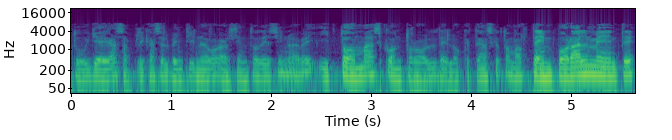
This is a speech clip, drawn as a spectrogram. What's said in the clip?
tú llegas, aplicas el 29 al 119 y tomas control de lo que tengas que tomar temporalmente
